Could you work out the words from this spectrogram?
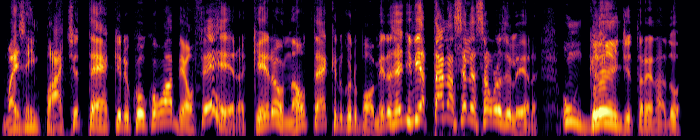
Mas empate técnico com o Abel Ferreira. Queira ou não, o técnico do Palmeiras já devia estar na seleção brasileira. Um grande treinador.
